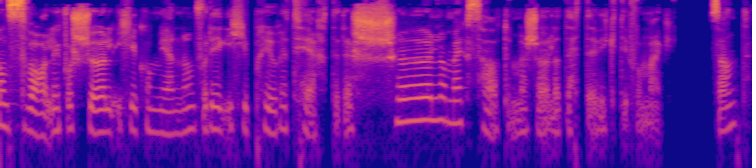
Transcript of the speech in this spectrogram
ansvarlig for sjøl ikke kom gjennom fordi jeg ikke prioriterte det, sjøl om jeg sa til meg sjøl at dette er viktig for meg. Sant?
